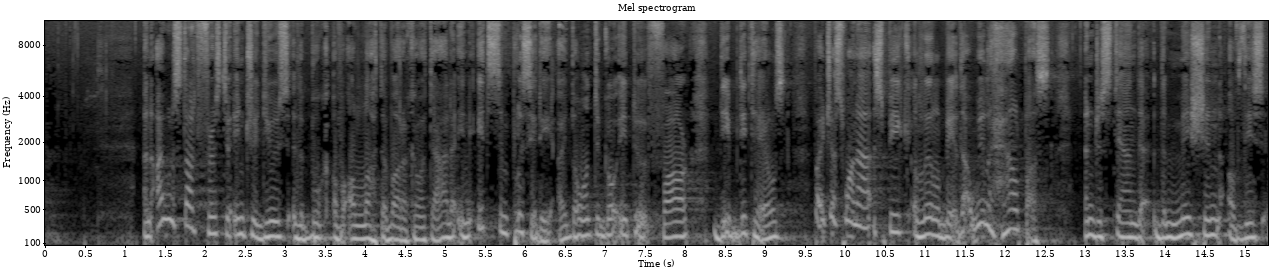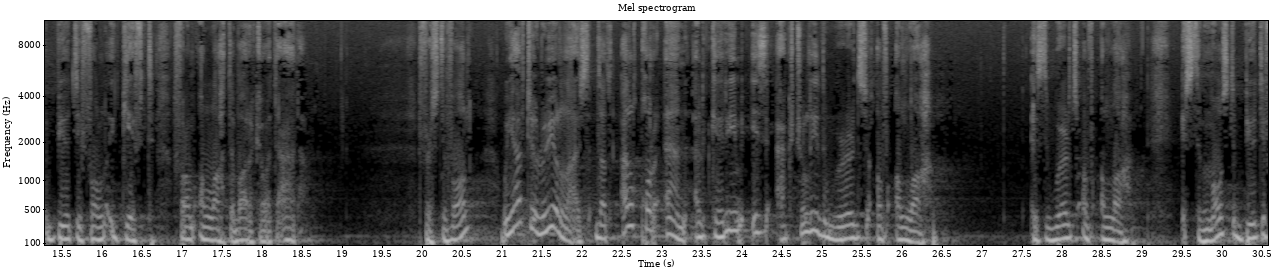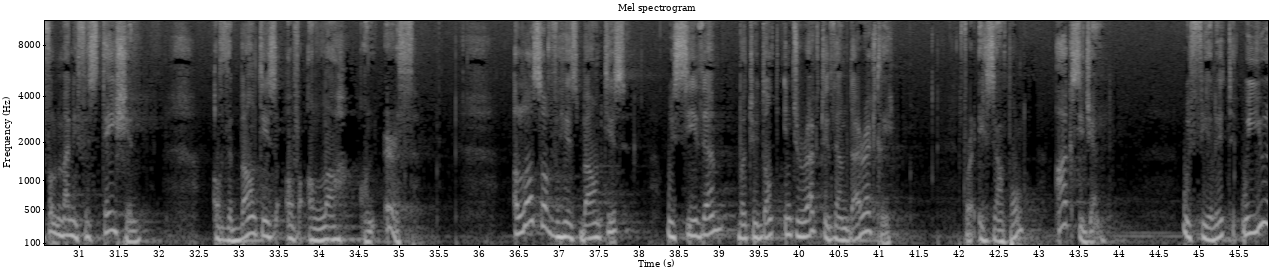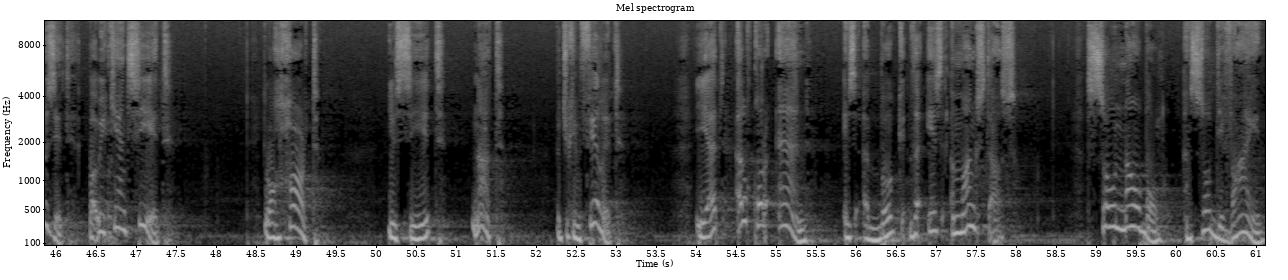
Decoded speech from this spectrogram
And I will start first to introduce the book of Allah wa ta'ala in its simplicity. I don't want to go into far deep details, but I just want to speak a little bit that will help us understand the mission of this beautiful gift from Allah wa ta'ala. First of all, we have to realize that Al-Quran Al-Karim is actually the words of Allah. It's the words of Allah. It's the most beautiful manifestation of the bounties of Allah on earth. A lot of His bounties, we see them, but we don't interact with them directly. For example, oxygen. We feel it, we use it, but we can't see it. Your heart, you see it not, but you can feel it. Yet, Al Quran is a book that is amongst us so noble and so divine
